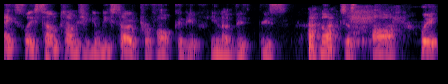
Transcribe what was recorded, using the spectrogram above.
actually sometimes you can be so provocative you know this, this not just oh we're,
